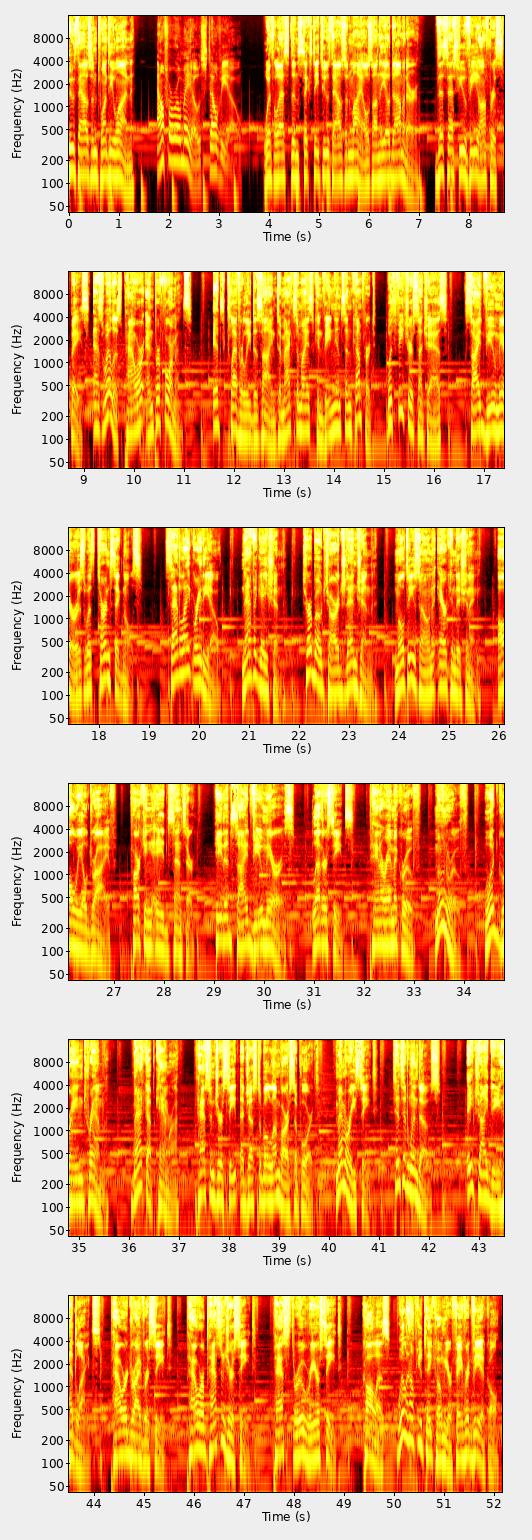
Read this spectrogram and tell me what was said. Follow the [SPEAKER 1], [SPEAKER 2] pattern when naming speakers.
[SPEAKER 1] 2021
[SPEAKER 2] Alfa Romeo Stelvio.
[SPEAKER 1] With less than 62,000 miles on the odometer, this SUV offers space as well as power and performance. It's cleverly designed to maximize convenience and comfort with features such as side view mirrors with turn signals, satellite radio, navigation, turbocharged engine, multi-zone air conditioning, all-wheel drive, parking aid sensor, heated side view mirrors, leather seats, panoramic roof, moonroof, wood grain trim, backup camera, passenger seat adjustable lumbar support, memory seat, tinted windows, HID headlights, power driver seat, power passenger seat, pass-through rear seat. Call us, we'll help you take home your favorite vehicle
